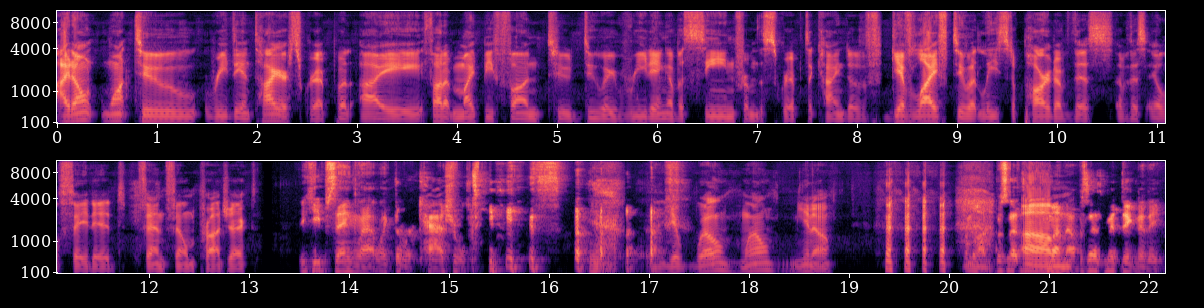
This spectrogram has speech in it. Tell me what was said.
I don't want to read the entire script, but I thought it might be fun to do a reading of a scene from the script to kind of give life to at least a part of this of this ill-fated fan film project. You keep saying that like there were casualties. yeah. Uh, yeah, well, well, you know. come on, besides come on Um, now, besides my dignity.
